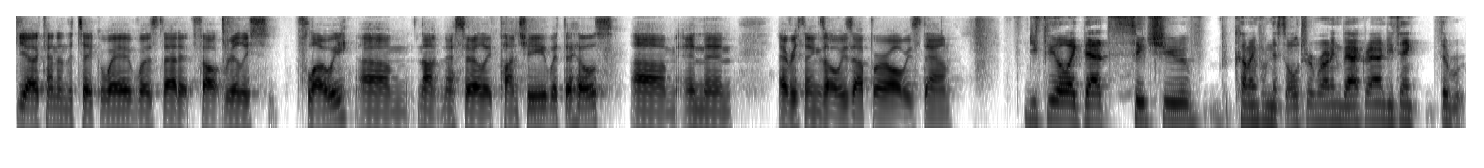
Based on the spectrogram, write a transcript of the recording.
yeah, kind of the takeaway was that it felt really flowy, um, not necessarily punchy with the hills, um, and then everything's always up or always down. Do you feel like that suits you coming from this ultra running background? Do you think the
